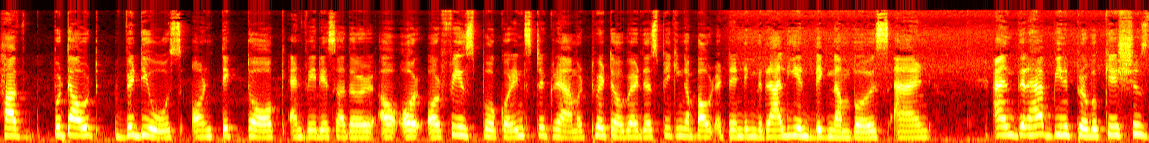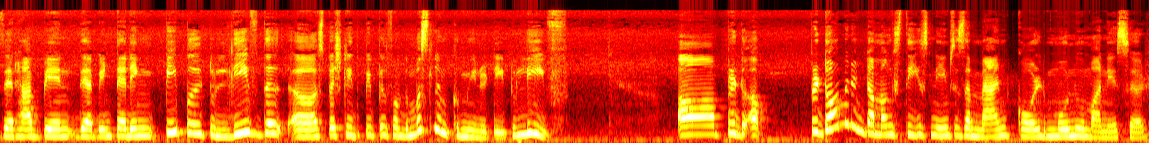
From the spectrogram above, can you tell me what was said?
have put out videos on TikTok and various other uh, or or Facebook or Instagram or Twitter where they're speaking about attending the rally in big numbers and and there have been provocations there have been they have been telling people to leave the uh, especially the people from the muslim community to leave. Uh, pred- uh, predominant amongst these names is a man called monu manesar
